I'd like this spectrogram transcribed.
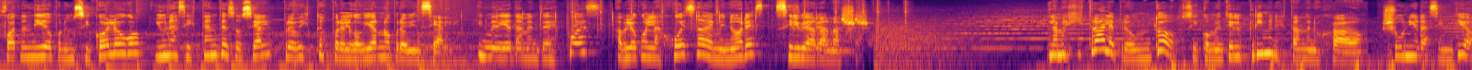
Fue atendido por un psicólogo y un asistente social provistos por el gobierno provincial. Inmediatamente después, habló con la jueza de menores, Silvia Ramallo. La magistrada le preguntó si cometió el crimen estando enojado. Junior asintió.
